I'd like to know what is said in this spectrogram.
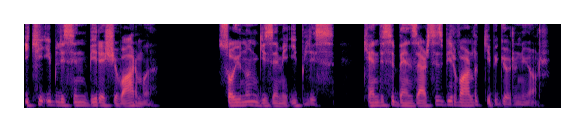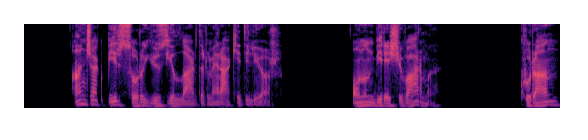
İki iblisin bir eşi var mı? Soyunun gizemi iblis, kendisi benzersiz bir varlık gibi görünüyor. Ancak bir soru yüzyıllardır merak ediliyor. Onun bir eşi var mı? Kur'an,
